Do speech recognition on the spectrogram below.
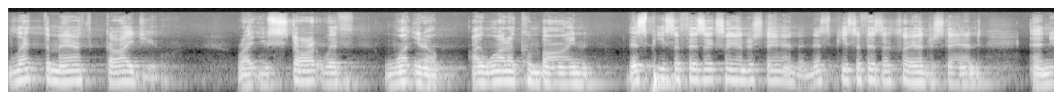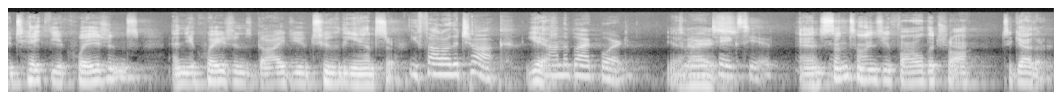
let the math guide you, right? You start with what, you know, I want to combine this piece of physics I understand, and this piece of physics I understand, and you take the equations, and the equations guide you to the answer. You follow the chalk yeah. on the blackboard yeah. to nice. where it takes you. And sometimes you follow the chalk together.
